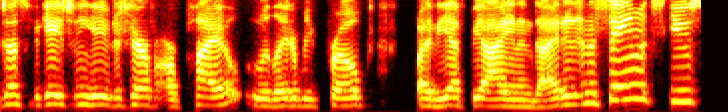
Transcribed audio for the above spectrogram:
justification he gave to Sheriff Arpaio, who would later be probed by the FBI and indicted, and the same excuse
